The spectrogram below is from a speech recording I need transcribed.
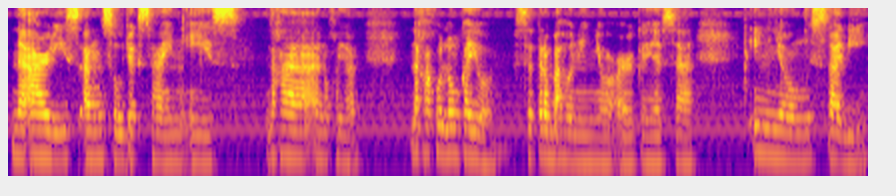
na Aries, ang zodiac sign is naka ano kayo, nakakulong kayo sa trabaho ninyo or kaya sa inyong study.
